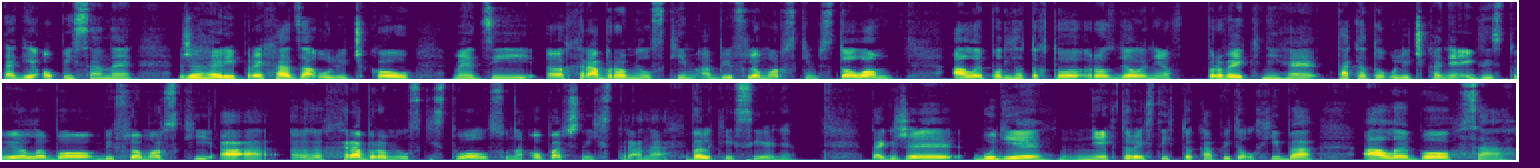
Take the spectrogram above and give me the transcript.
tak je opísané, že Harry prechádza uličkou medzi e, Chrabromilským a Biflomorským stolom, ale podľa tohto rozdelenia v prvej knihe takáto ulička neexistuje, lebo Biflomorský a e, Chrabromilský stôl sú na opačných stranách Veľkej siene. Takže bude niektorej z týchto kapitol chyba, alebo sa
